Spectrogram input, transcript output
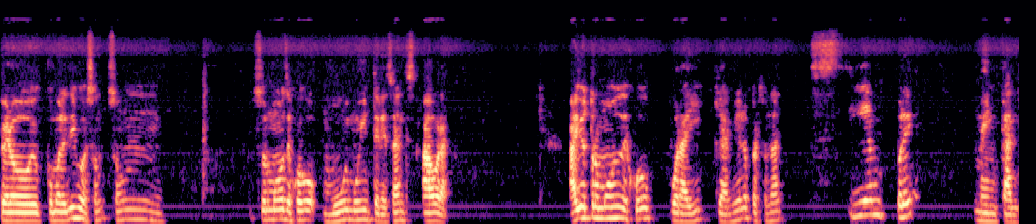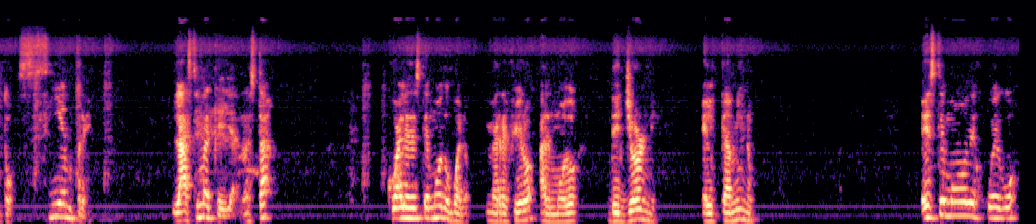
Pero como les digo, son, son, son modos de juego muy, muy interesantes. Ahora, hay otro modo de juego por ahí que a mí en lo personal siempre me encantó, siempre. Lástima que ya no está. ¿Cuál es este modo? Bueno, me refiero al modo de Journey, el camino. Este modo de juego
